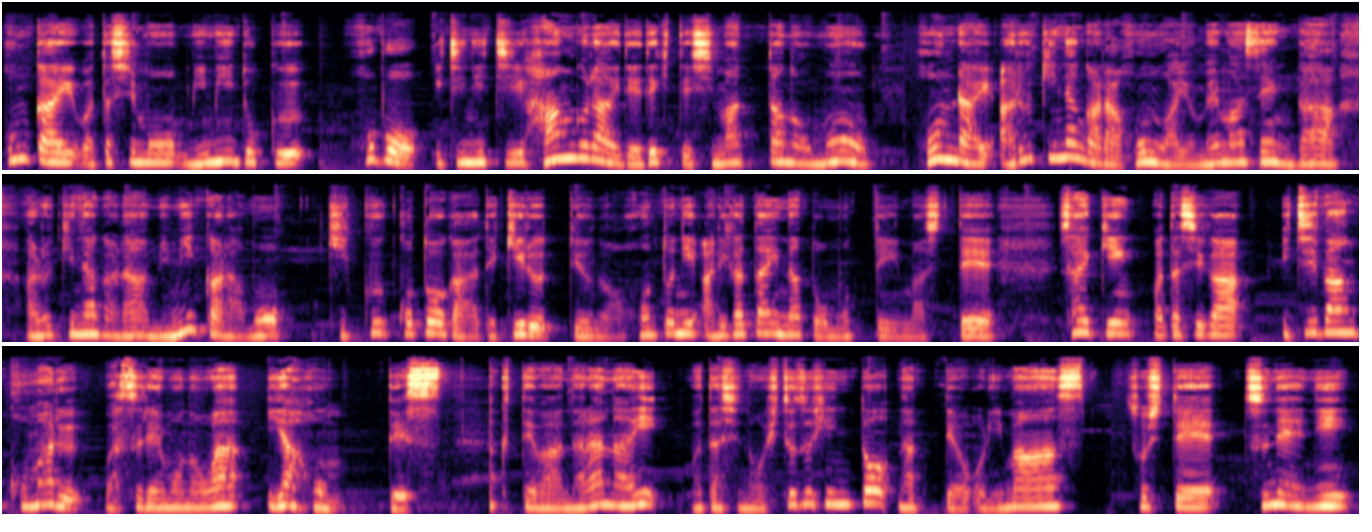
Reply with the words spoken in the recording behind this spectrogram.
今回私も耳読ほぼ1日半ぐらいでできてしまったのも本来歩きながら本は読めませんが歩きながら耳からも聞くことができるっていうのは本当にありがたいなと思っていまして最近私が一番困る忘れ物はイヤホンですなくてはならない私の必需品となっておりますそして常に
